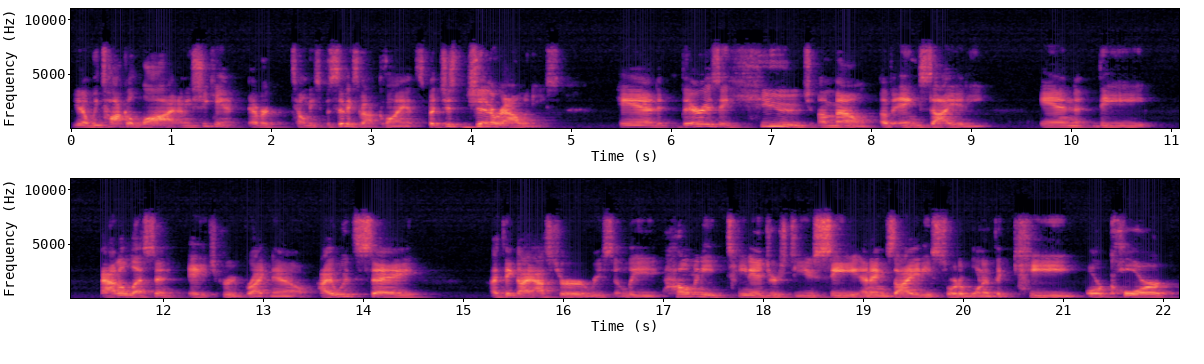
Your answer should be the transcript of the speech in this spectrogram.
you know we talk a lot. I mean, she can't ever tell me specifics about clients, but just generalities. And there is a huge amount of anxiety in the adolescent age group right now. I would say, I think I asked her recently, how many teenagers do you see and anxiety is sort of one of the key or core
